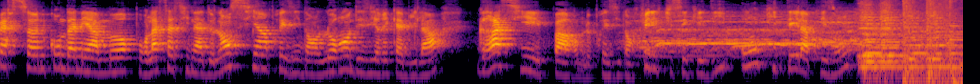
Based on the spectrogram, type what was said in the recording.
personnes condamnées à mort pour l'assassinat de l'ancien président Laurent Désiré Kabila, graciés par le président Félix Tshisekedi, ont quitté la prison.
